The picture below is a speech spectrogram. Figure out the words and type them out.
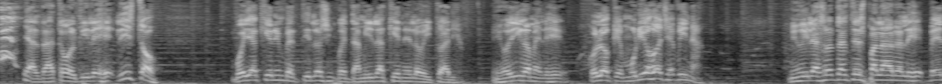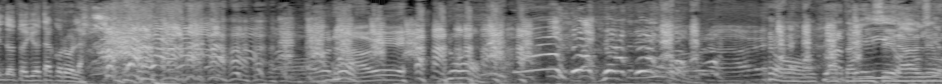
y al rato volví y le dije, listo, voy a quiero invertir los 50 mil aquí en el obituario. Me dijo, dígame, le dije, coloque, murió Josefina. Me dijo, y las otras tres palabras, le dije, vendo Toyota Corolla. No, No. No, qué tan miserable.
